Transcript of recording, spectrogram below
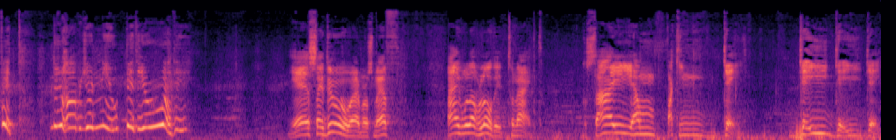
fit, do you have your new video ready? Yes, I do, Smith. I will upload it tonight. Because I am fucking gay. Gay, gay, gay.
